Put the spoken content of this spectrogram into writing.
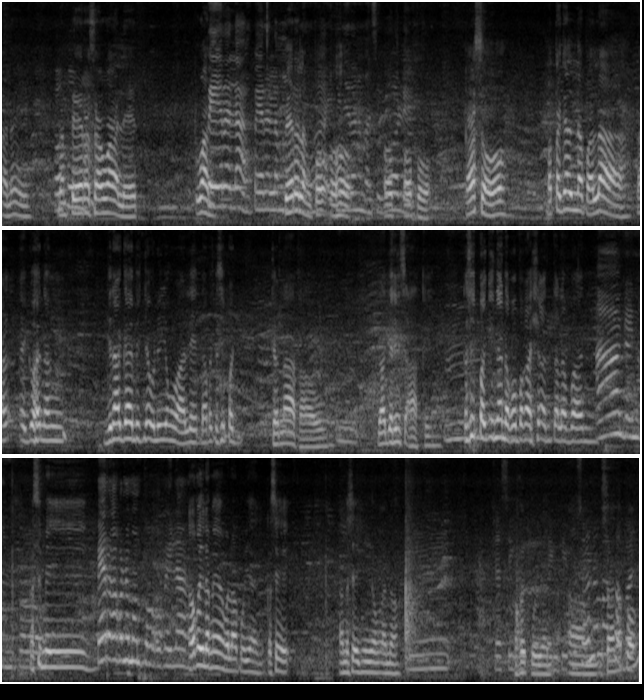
ano eh, ng Opo, pera sa wallet. One. Pera lang, pera lang. Pera ang lang po. Oho. Itinira naman si Op- Wally. Opo. Kaso, matagal na pala. Ay, gawa ng ginagamit niya uli yung wallet. Dapat kasi pag kanakaw, Mm. dadalhin sa akin. Mm. Kasi pag inano ko, baka siya ang talaban. Ah, ganun po. Kasi may Pero ako naman po, okay lang. Okay lang yan, wala po yan. Kasi, ano sa inyo yung ano, Mm. Kasi okay po yan. Thank you po. Um, Sana, sana po.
